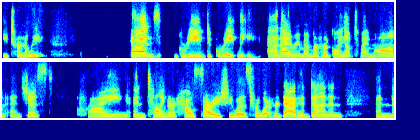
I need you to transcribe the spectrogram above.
eternally and grieved greatly and i remember her going up to my mom and just crying and telling her how sorry she was for what her dad had done and and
